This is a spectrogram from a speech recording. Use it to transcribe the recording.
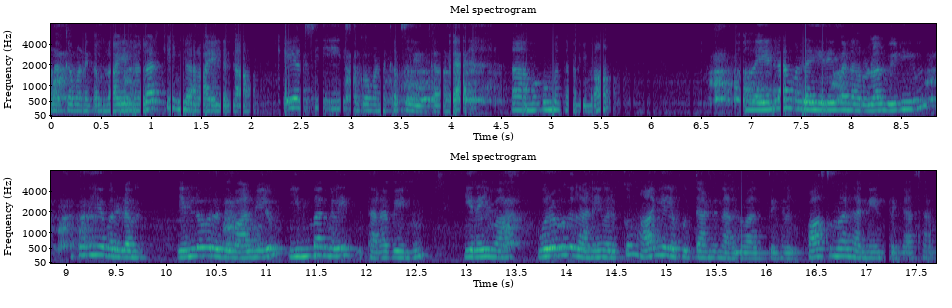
வணக்கம் வணக்கம். ராயல் நல்லா இருக்கீங்களா ராயல்ண்ணா கேஎஃப்சி சுக வணக்கம் சொல்லியிருக்காங்க. முகமது அபிமா எல்லாம் வல்ல இறைவன் அருளால் விடியும் புதிய வருடம் எல்லோரது வாழ்விலும் இன்பங்களை தர வேண்டும். இறைவா உறவுகள் அனைவருக்கும் ஆங்கில புத்தாண்டு நல்வாழ்த்துகள். பாசமுள்ள ஹர்னியன் பிரகாசம்.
